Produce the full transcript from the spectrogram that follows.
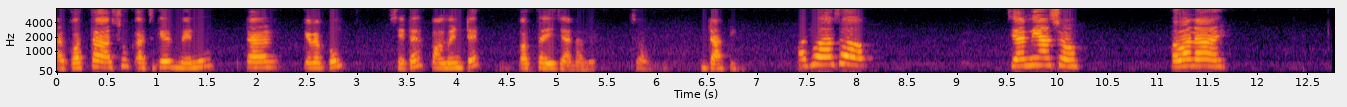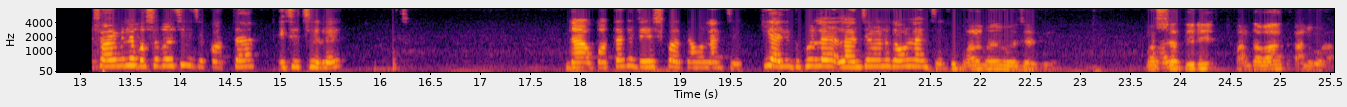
আর কর্তা আসুক আজকের মেনুটা কীরকম সেটা কমেন্টে কর্তাই জানাবে। চল ডাকি। আসো আসো। চেয়ার নিয়ে আসো। বাবা নাই। সবাই মিলে বসে পড়েছি যে কর্তা এসে ছেলে। দাও কর্তাকে জিজ্ঞেস কর কেমন লাগছে? কি আজকে দুপুরে লাঞ্চের মেনু কেমন লাগছে? খুব ভালোভাবে হয়েছে আজকে। বর্ষার দিনে পান্তা ভাত আলু বড়া।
